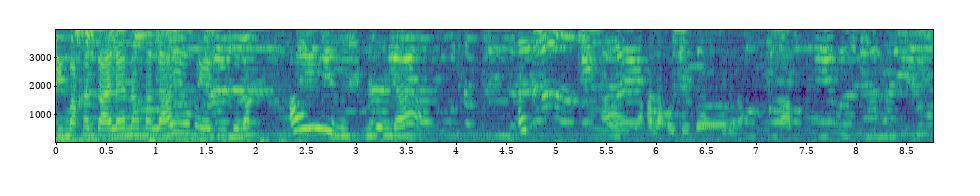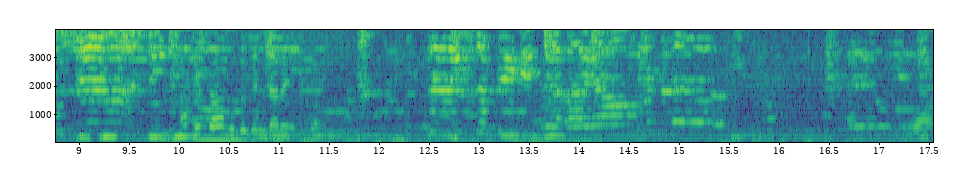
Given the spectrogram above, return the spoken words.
Hindi makagala ng malayo, kaya dito lang. Ay, ang ganda. Ay, ay akala ko totoong bulak. Ah, ah ito, magaganda rin. Wow.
